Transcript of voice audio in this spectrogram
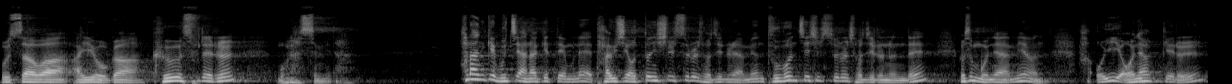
우사와 아이오가 그 수레를 몰았습니다. 하나님께 묻지 않았기 때문에 다윗이 어떤 실수를 저지르냐면 두 번째 실수를 저지르는데 그것은 뭐냐면 이 언약계를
